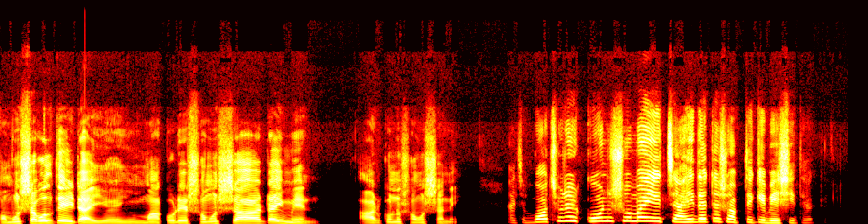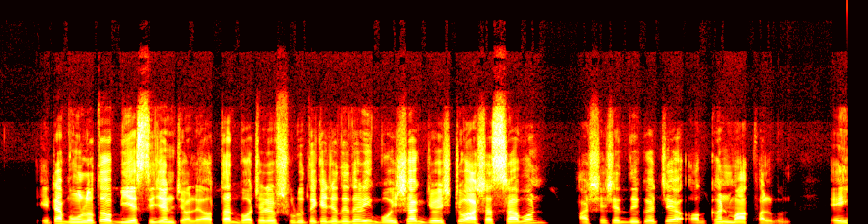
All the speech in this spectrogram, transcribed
সমস্যা বলতে এটাই ওই মাকড়ের সমস্যাটাই মেন আর কোনো সমস্যা নেই। আচ্ছা বছরের কোন সময় এই চাহিদাটা সব থেকে বেশি থাকে? এটা মূলত বিয়ের সিজন চলে। অর্থাৎ বছরের শুরু থেকে যদি ধরি বৈশাখ জ্যৈষ্ঠ আষাঢ় শ্রাবণ আর শেষের দিকে হচ্ছে অঘ্রাণ মাঘ ফাল্গুন। এই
